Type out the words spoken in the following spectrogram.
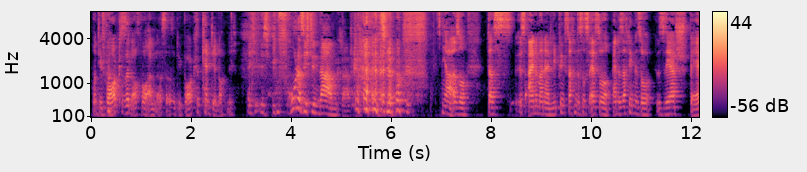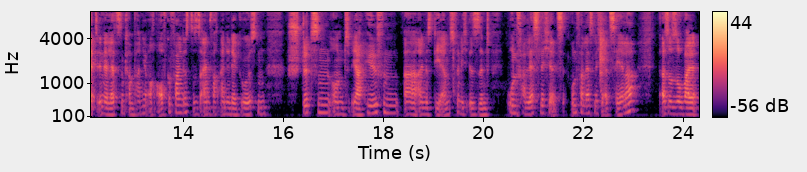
Und die Borg sind auch woanders. Also die Borg kennt ihr noch nicht. Ich, ich bin froh, dass ich den Namen gerade Ja, also das ist eine meiner Lieblingssachen. Das ist erst so eine Sache, die mir so sehr spät in der letzten Kampagne auch aufgefallen ist. Das ist einfach eine der größten Stützen und ja, Hilfen äh, eines DMs, finde ich, ist, sind unverlässliche, unverlässliche Erzähler. Also so, weil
